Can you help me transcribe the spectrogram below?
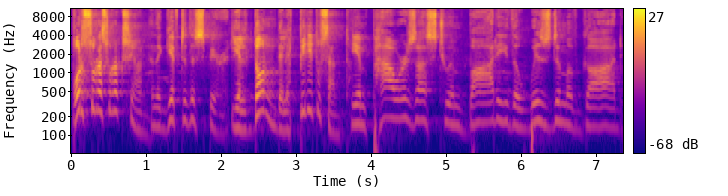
Por su resurrección and the gift of the Spirit, y el don del Espíritu Santo he empowers us to embody the wisdom of God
